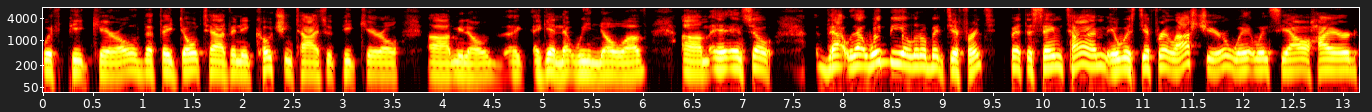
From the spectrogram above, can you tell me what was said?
with Pete Carroll, that they don't have any coaching ties with Pete Carroll, um, you know, again, that we know of. Um, and, and, so that that would be a little bit different. But at the same time, it was different last year when, when Seattle hired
